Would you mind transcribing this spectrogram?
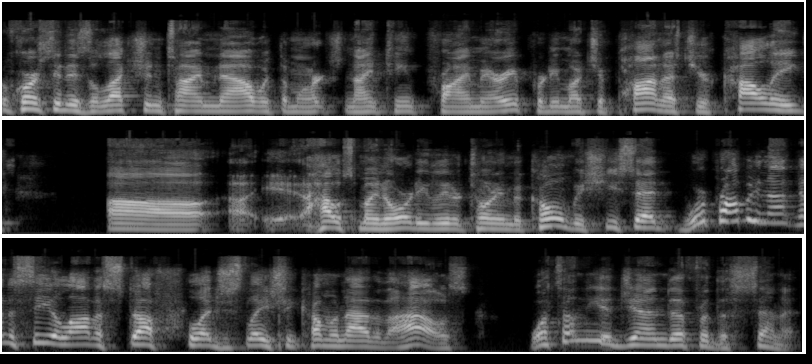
Of course, it is election time now with the March 19th primary pretty much upon us. Your colleague uh, uh, House Minority Leader Tony McCombie, she said, We're probably not going to see a lot of stuff, legislation coming out of the House. What's on the agenda for the Senate?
